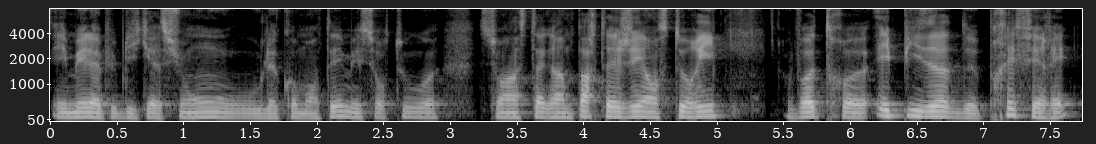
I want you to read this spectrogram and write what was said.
aimer la publication ou la commenter, mais surtout euh, sur Instagram, partager en story votre épisode préféré.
